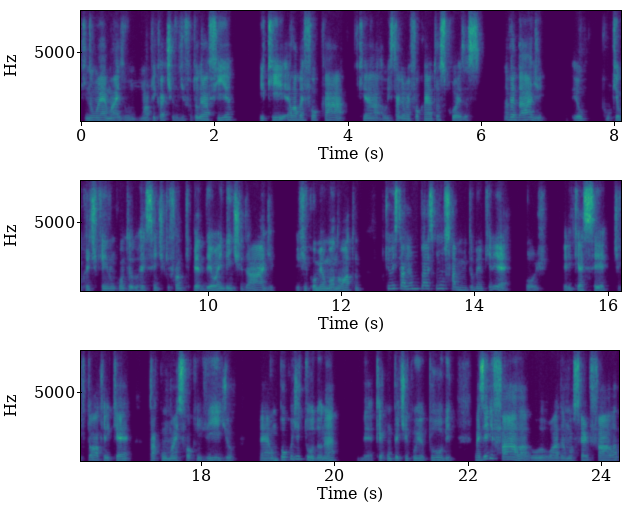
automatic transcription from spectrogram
que não é mais um, um aplicativo de fotografia e que ela vai focar, que a, o Instagram vai focar em outras coisas. Na verdade, eu, o que eu critiquei num conteúdo recente, que falam que perdeu a identidade e ficou meio monótono, porque o Instagram parece que não sabe muito bem o que ele é hoje. Ele quer ser TikTok, ele quer estar tá com mais foco em vídeo, é, um pouco de tudo, né? É, quer competir com o YouTube, mas ele fala, o Adam Mosseri fala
